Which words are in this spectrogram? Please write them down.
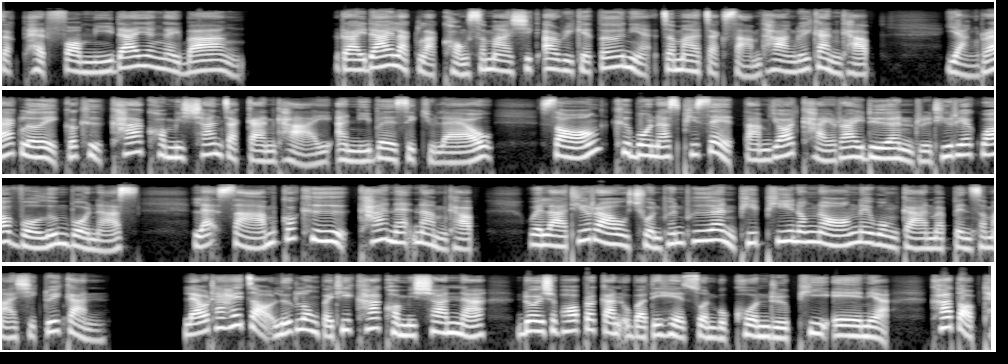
จากแพลตฟอร์มนี้ได้ยังไงบ้าง รายได้หลักๆ ของสมาชิก Alligator เนี่ยจะมาจาก 3 ทางด้วยกันครับ อย่างแรกเลยก็คือค่าคอมมิชชั่นจากการขายอันนี้เบสิกอยู่แล้ว 2. คือโบนัสพิเศษตามยอดขายรายเดือน หรือที่เรียกว่า volume bonus และ 3 ก็คือค่าแนะนำครับ เวลาที่เราชวนเพื่อนๆ พี่ๆ น้องๆ ในวงการมาเป็นสมาชิกด้วยกัน แล้วถ้าให้เจาะลึกลงไปที่ค่าคอมมิชชั่นนะ โดยเฉพาะประกันอุบัติเหตุส่วนบุคคลหรือ PA เนี่ย ค่าตอบแท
